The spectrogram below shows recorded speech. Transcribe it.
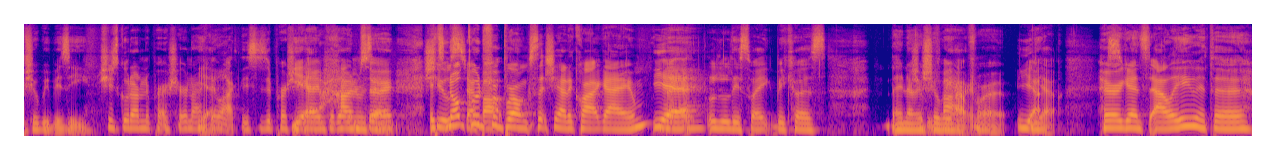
she'll be busy. She's good under pressure, and I Yeah. feel like this is a pressure Yeah, game for them. So 100%. it's she'll not good for. Bronx that she had a quiet game. Yeah. this week because they know She'll be she'll, be, up firing. for it. Yeah. her against Ali with a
